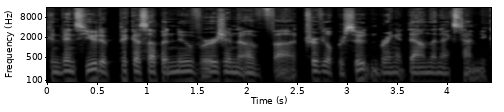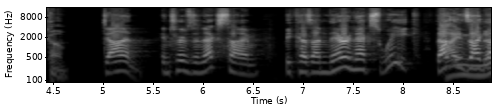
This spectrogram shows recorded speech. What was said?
convince you to pick us up a new version of uh, Trivial Pursuit and bring it down the next time you come. Done. In terms of next time, because I'm there next week. That I means I, know.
